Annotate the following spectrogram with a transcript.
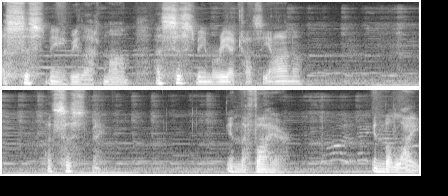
Assist me, Relax Mom. Assist me, Maria Cassiano. Assist me in the fire, in the light,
